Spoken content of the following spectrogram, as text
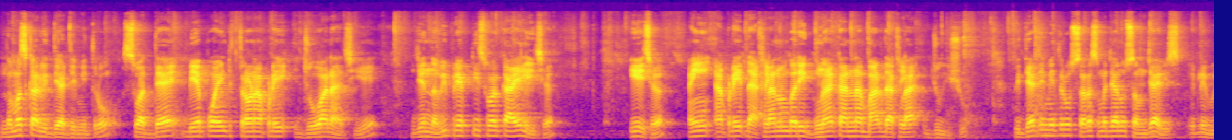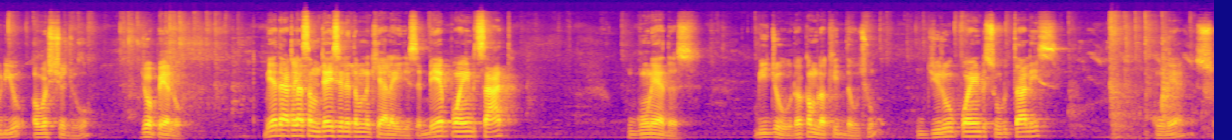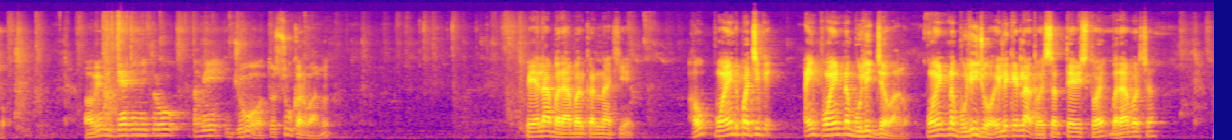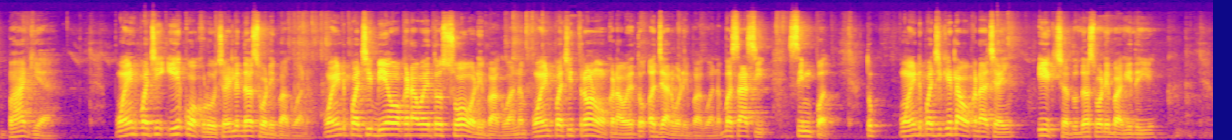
નમસ્કાર વિદ્યાર્થી મિત્રો. સ્વાધ્યાય બે પોઈન્ટ ત્રણ આપણે જોવાના છીએ. જે નવી પ્રેક્ટિસ વર્ક આવેલી છે, એ છે. અહીં આપણે દાખલા નંબર એક ગુણાકારના બાર દાખલા જોઈશું. વિદ્યાર્થી મિત્રો, સરસ મજાનું સમજાવીશ, એટલે વીડિયો અવશ્ય જુઓ. જો પહેલો, બે દાખલા સમજાવીશ એટલે તમને ખ્યાલ આવી જશે. બે પોઈન્ટ સાત ગુણ્યા દસ. બીજો રકમ લખી જ દઉં છું. જીરો પોઈન્ટ સુડતાલીસ ગુણ્યા સો હવે વિદ્યાર્થી મિત્રો, તમે જુઓ તો શું કરવાનું? પહેલાં બરાબર કરી નાખીએ. હવે પોઈન્ટ પછી અહીં પોઈન્ટને ભૂલી જ જવાનું. પોઈન્ટને ભૂલી જો એટલે કેટલા થાય? સત્યાવીસ થાય. બરાબર છે? ભાગ્યા. પોઈન્ટ પછી એક ઓકડો છે, એટલે દસ વડે ભાગવાના. પોઈન્ટ પછી બે ઓકડા હોય તો સો વડે ભાગવાના. પોઈન્ટ પછી ત્રણ ઓકડા હોય તો હજાર વડે ભાગવાના. બસ આ સિમ્પલ તો પોઈન્ટ પછી કેટલા ઓકડા છે અહીં? એક છે, તો દસ વડે ભાગી દઈએ.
